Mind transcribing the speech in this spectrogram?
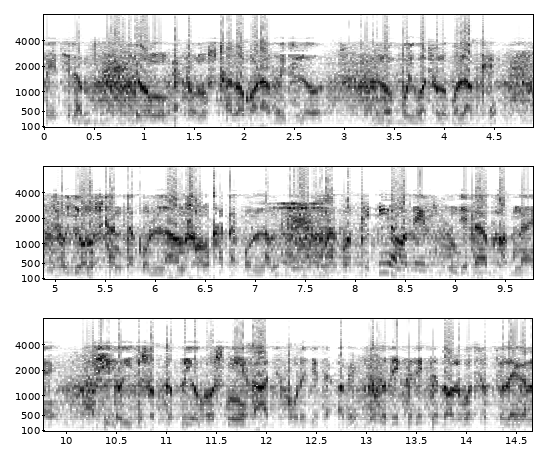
পেয়েছিলাম এবং একটা অনুষ্ঠানও করা হয়েছিল নব্বই বছর উপলক্ষে। ওই যে অনুষ্ঠানটা করলাম, সংখ্যাটা করলাম তারপর থেকেই আমাদের যেটা ভাবনায় ছিল, এই যে সত্যপ্রিয় ঘোষ নিয়ে কাজ করে যেতে হবে। তো দেখতে দেখতে দশ বছর চলে গেল।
